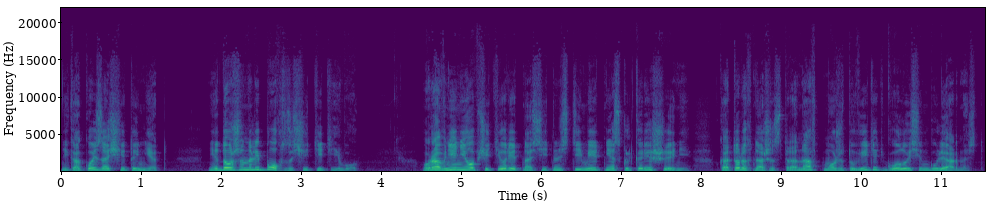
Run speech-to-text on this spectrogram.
никакой защиты нет. Не должен ли Бог защитить его? Уравнения общей теории относительности имеют несколько решений, в которых наш астронавт может увидеть голую сингулярность.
